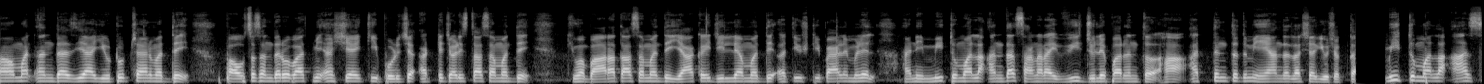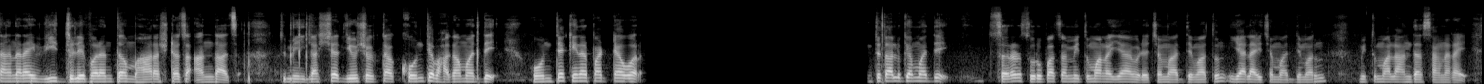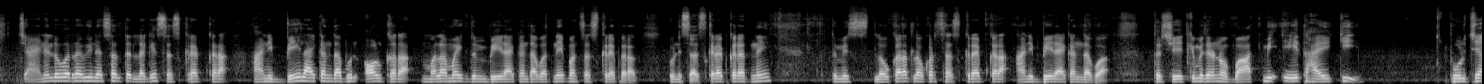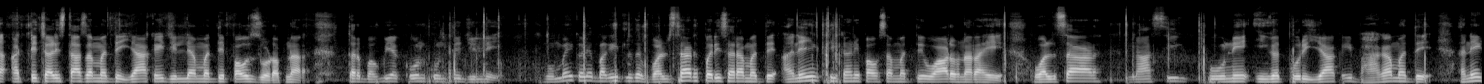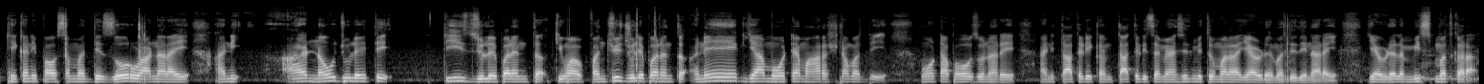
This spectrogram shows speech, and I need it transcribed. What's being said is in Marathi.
हवामान अंदाज या यूट्यूब चॅनलमध्ये पावसासंदर्भ बातमी अशी आहे की पुढच्या अठ्ठेचाळीस तासामध्ये किंवा बारा तासामध्ये या काही जिल्ह्यामध्ये अतिवृष्टी पाहायला मिळेल आणि मी तुम्हाला अंदाज सांगणार आहे वीस जुलैपर्यंत. हा अत्यंत तुम्ही हे अंदाज लक्षात घेऊ शकता. मी तुम्हाला आज सांगणार आहे वीस जुलैपर्यंत महाराष्ट्राचा अंदाज. तुम्ही लक्षात घेऊ शकता कोणत्या भागामध्ये कोणत्या किनारपट्ट्यावर कोणत्या तालुक्यामध्ये सरळ स्वरूपाचा मी तुम्हाला या व्हिडिओच्या माध्यमातून या लाईव्हच्या माध्यमातून मी तुम्हाला अंदाज सांगणार आहे. चॅनलवर नवीन असाल तर लगेच सबस्क्राईब करा आणि बेल आयकन दाबून ऑल करा. मला माहिती तुम्ही बेल आयकन दाबत नाही पण सबस्क्राईब करा. कोणी सबस्क्राईब करत नाही तुम्ही लवकरात लवकर सबस्क्राईब करा आणि बेल आयकन दाबवा. तर शेतकरी मित्रांनो बातमी येत आहे की पुढच्या अठ्ठेचाळीस तासामध्ये या काही जिल्ह्यामध्ये पाऊस झोडपणार. तर बघूया कोणकोणते जिल्हे मुंबईकडे बघितलं तर वलसाड परिसरामध्ये अनेक ठिकाणी पावसामध्ये वाढ होणार आहे. वलसाड नाशिक पुणे इगतपुरी या काही भागामध्ये अनेक ठिकाणी पावसामध्ये जोर वाढणार आहे आणि नऊ जुलै ते तीस जुलैपर्यंत किंवा पंचवीस जुलैपर्यंत अनेक या मोठ्या महाराष्ट्रामध्ये मोठा पाऊस होणार आहे. आणि तातडी कम तातडीचा मॅसेज मी तुम्हाला या व्हिडिओमध्ये देणार आहे. या व्हिडिओला मिस मत करा.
